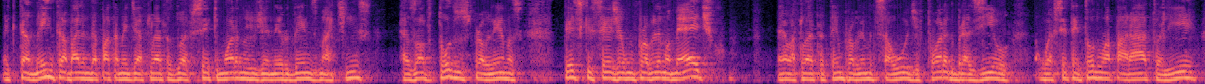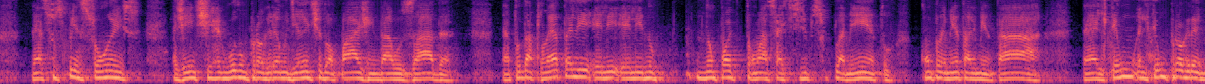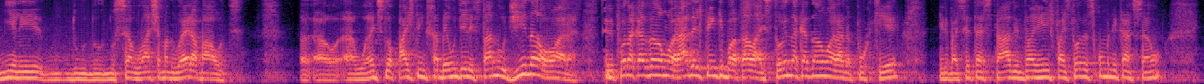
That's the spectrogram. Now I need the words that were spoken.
né, que também trabalha no departamento de atletas do UFC, que mora no Rio de Janeiro, Denis Martins, resolve todos os problemas, desde que seja um problema médico, né, o atleta tem um problema de saúde fora do Brasil, o UFC tem todo um aparato ali, né, suspensões, a gente regula um programa de antidopagem da usada. Né, todo atleta ele, ele, ele não, não pode tomar certo tipo de suplemento, complemento alimentar, né? Ele, tem um, ele tem um programinha ali do, do, no celular chamado Whereabout. O antidopagem tem que saber onde ele está no dia e na hora. Se ele for na casa da namorada, ele tem que botar lá, estou indo na casa da namorada, porque ele vai ser testado. Então a gente faz toda essa comunicação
